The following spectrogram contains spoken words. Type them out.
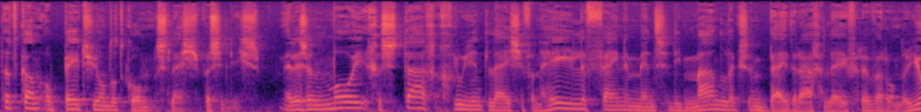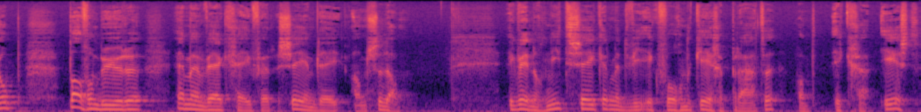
Dat kan op patreon.com slash Er is een mooi, gestaag groeiend lijstje van hele fijne mensen... die maandelijks een bijdrage leveren, waaronder Job, Paul van Buren... en mijn werkgever CMD Amsterdam. Ik weet nog niet zeker met wie ik volgende keer ga praten... want ik ga eerst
